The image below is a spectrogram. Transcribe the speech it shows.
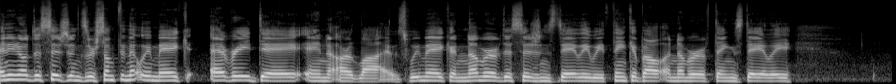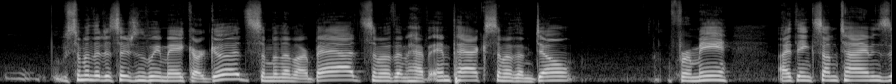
And you know, decisions are something that we make every day in our lives. We make a number of decisions daily. We think about a number of things daily. Some of the decisions we make are good, some of them are bad, some of them have impacts, some of them don't. For me, I think sometimes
